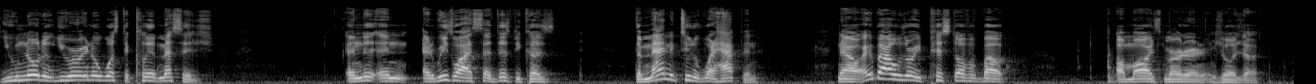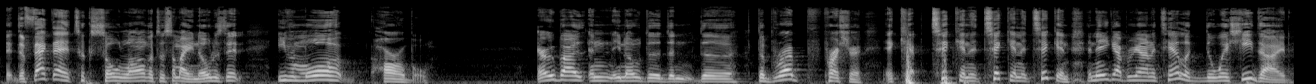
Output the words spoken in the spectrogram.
you know that you already know what's the clear message and and and reason why I said this because the magnitude of what happened. Now everybody was already pissed off about Ahmaud's murder in Georgia. The fact that it took so long until somebody noticed it, even more horrible. Everybody, and you know the the the the blood pressure, it kept ticking and ticking and ticking, and then you got Breonna Taylor, the way she died.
